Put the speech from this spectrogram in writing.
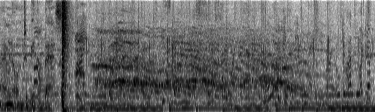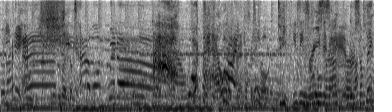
I'm known to be the best. I know. His stamina is so strong. No one could be beating like him. What a beating! What the hell? Did he freeze his hand or something?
